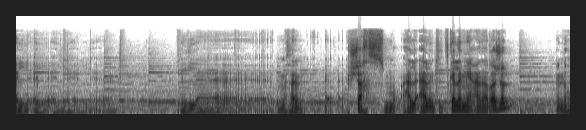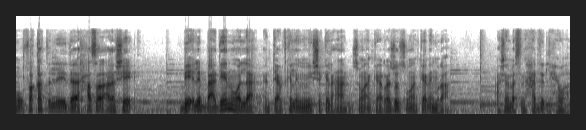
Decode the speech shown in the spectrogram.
ال ال ال ال ال مثلا الشخص هل هل أنت تتكلمي عن الرجل؟ إنه هو فقط اللي إذا حصل على شيء بيقلب بعدين ولا أنت عم تتكلمي بشكل عام سواء كان رجل سواء كان امرأة عشان بس نحدد الحوار.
